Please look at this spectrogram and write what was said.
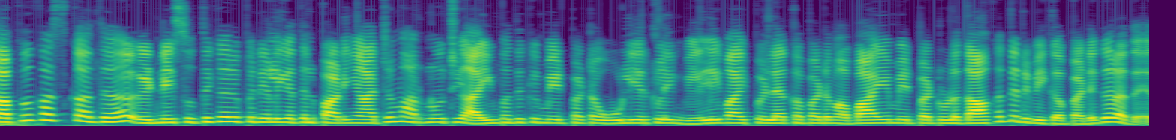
சபுகஸ்கந்த எண்ணெய் சுத்திகரிப்பு நிலையத்தில் பணியாற்றும் அறுநூற்றி ஐம்பதுக்கும் மேற்பட்ட ஊழியர்களின் வேலைவாய்ப்பு இழக்கப்படும் அபாயம் ஏற்பட்டுள்ளதாக தெரிவிக்கப்படுகிறது.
